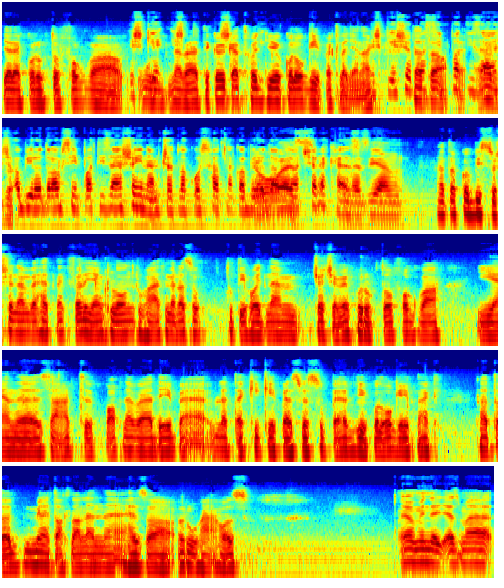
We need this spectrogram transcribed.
gyerekkoruktól fogva És ki- úgy nevelték és- őket, hogy gyilkológépek legyenek. és később Tehát a, a- szimpatizás, ez- a birodalom szimpatizásai nem csatlakozhatnak a birodalmi ez, hadsereghez? ez ilyen Hát akkor biztos, hogy nem vehetnek fel ilyen klónruhát, mert azok tuti, hogy nem csecsemőkoruktól fogva ilyen ö, zárt papneveldébe lettek kiképezve szuper gyilkológépnek. Tehát ö, méltatlan lenne ehhez a ruhához. Jó, mindegy, ez már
